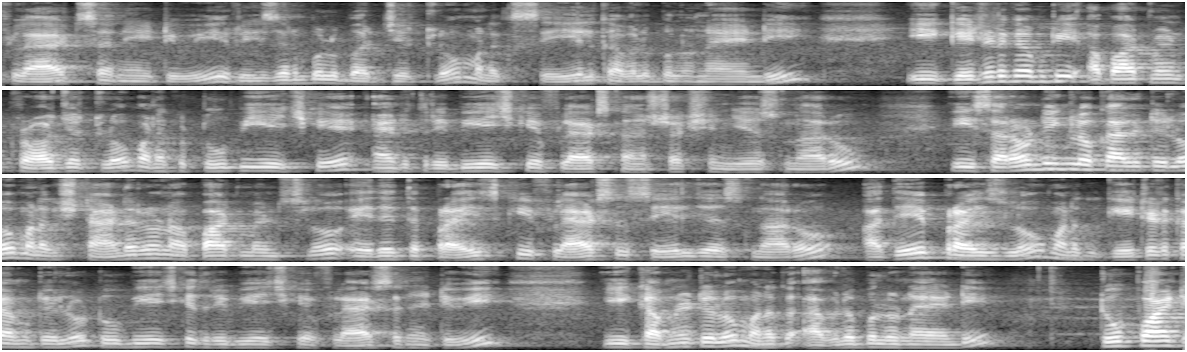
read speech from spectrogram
ఫ్లాట్స్ అనేటివి రీజనబుల్ బడ్జెట్లో మనకు సేల్కి అవైలబుల్ ఉన్నాయండి. ఈ గేటెడ్ కమిటీ అపార్ట్మెంట్ ప్రాజెక్ట్లో మనకు two BHK and three BHK flats construction చేస్తున్నారు. ఈ సరౌండింగ్ లొకాలిటీలో మనకు స్టాండర్డ్ అపార్ట్మెంట్స్లో ఏదైతే ప్రైస్కి ఫ్లాట్స్ సేల్ చేస్తున్నారో అదే ప్రైస్లో మనకు గేటెడ్ కమిటీలో two BHK three BHK flats అనేటివి ఈ కమ్యూనిటీలో మనకు అవైలబుల్ ఉన్నాయండి. టూ పాయింట్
